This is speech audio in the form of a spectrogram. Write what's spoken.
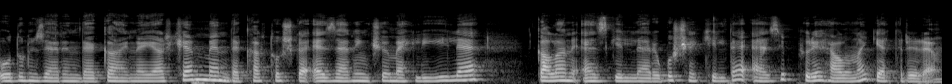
odun üzərində qaynayarkən mən də kartoşka əzənin köməkliyi ilə qalan əzgilləri bu şəkildə əzib püre halına gətirirəm.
